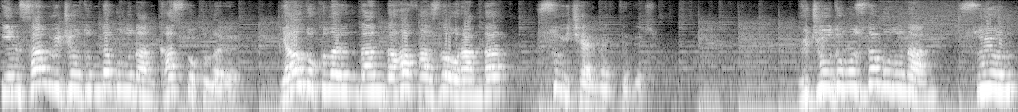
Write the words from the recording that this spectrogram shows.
İnsan vücudunda bulunan kas dokuları yağ dokularından daha fazla oranda su içermektedir. Vücudumuzda bulunan suyun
